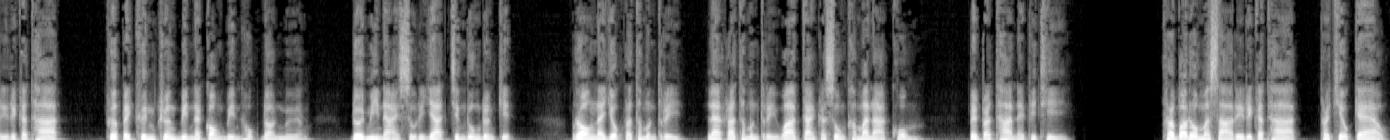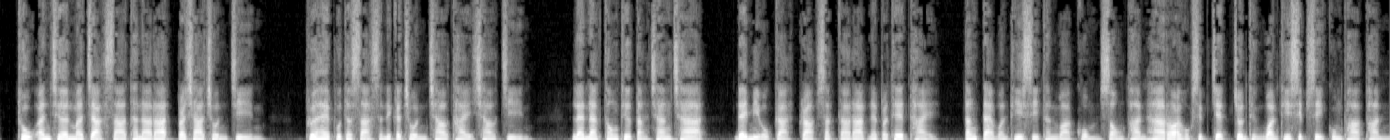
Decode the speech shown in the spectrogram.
รีริกธาตุเพื่อไปขึ้นเครื่องบินนกองบิน6ดอนเมือง โดยมีนายสุริยะจึงรุ่งเรืองกิจ รองนายกรัฐมนตรี และรัฐมนตรีว่าการกระทรวงคมนาคม เป็นประธานในพิธี พระบรมสารีริกธาตุพระเขี้ยวแก้ว ถูกอัญเชิญมาจากสาธารณรัฐประชาชนจีน เพื่อให้พุทธศาสนิกชนชาวไทยชาวจีน และนักท่องเที่ยวต่างชาติได้มีโอกาสกราบสักการะในประเทศไทย ตั้งแต่วันที่ 4 ธันวาคม 2567 จนถึงวันที่ 14 กุมภาพันธ์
